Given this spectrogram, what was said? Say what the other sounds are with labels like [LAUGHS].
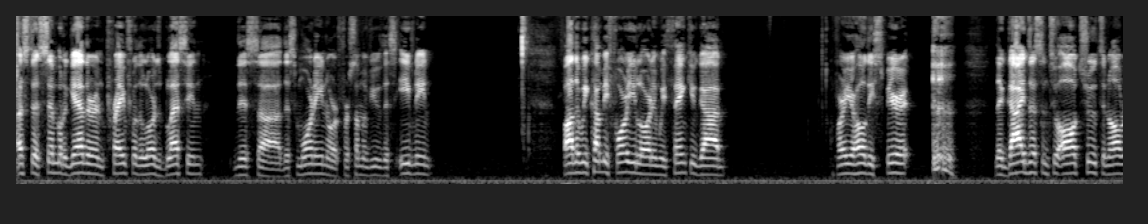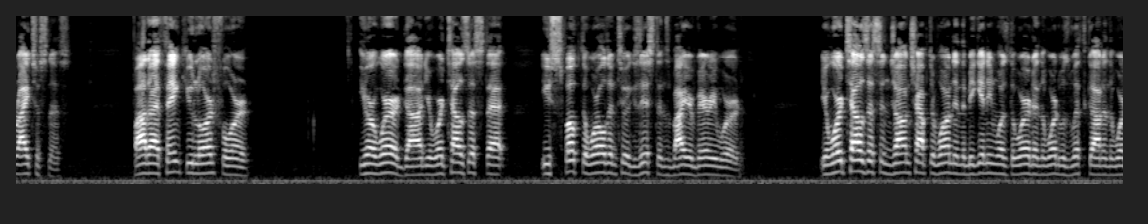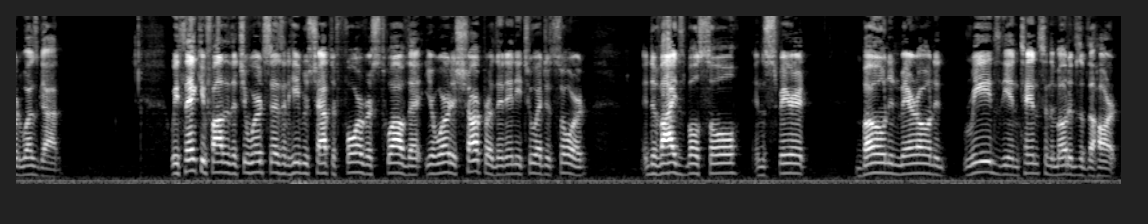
us to assemble together and pray for the Lord's blessing this uh, this morning, or for some of you this evening. Father, we come before you, Lord, and we thank you, God, for your Holy Spirit [CLEARS THROAT] that guides us into all truth and all righteousness. Father, I thank you, Lord, for your word, God. Your word tells us that you spoke the world into existence by your very word. Your word tells us in John chapter 1 in the beginning was the Word, and the Word was with God, and the Word was God. We thank you, Father, that your word says in Hebrews chapter 4, verse 12, that your word is sharper than any two edged sword. It divides both soul and spirit, bone and marrow, and it reads the intents and the motives of the heart.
